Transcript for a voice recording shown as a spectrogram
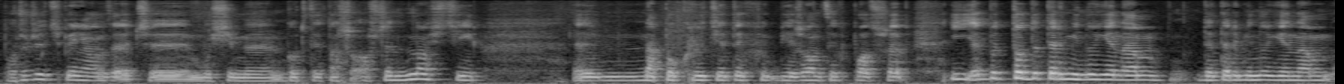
pożyczyć pieniądze, czy musimy korzystać z naszych oszczędności na pokrycie tych bieżących potrzeb i jakby to determinuje nam, determinuje nam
